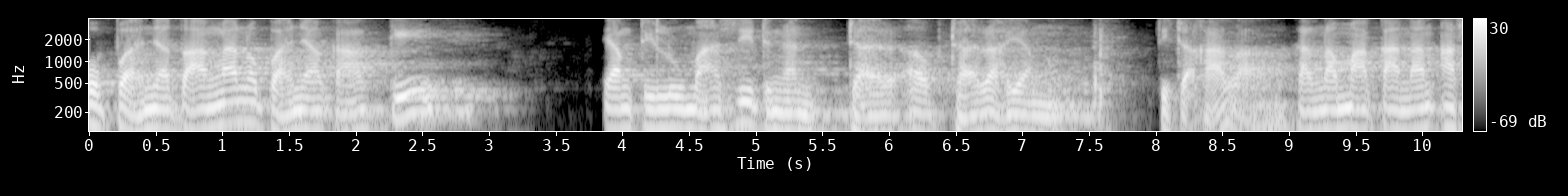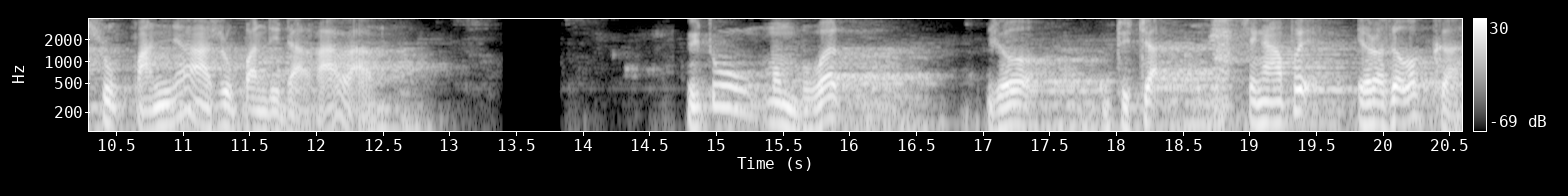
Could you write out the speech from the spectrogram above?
Ubahnya tangan, ubahnya kaki yang dilumasi dengan darah, darah yang tidak halal karena makanan asupannya asupan tidak halal itu membuat yo dijak sing apik ya rada wegah.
